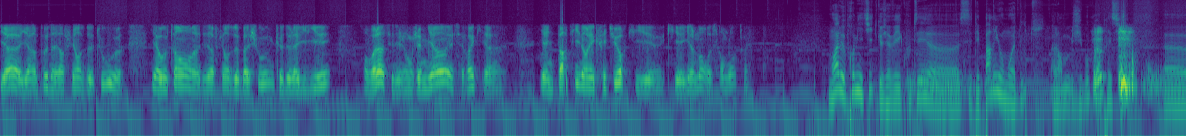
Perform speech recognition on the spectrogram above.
il y a y a un peu d'influence de tout. Il y a autant des influences de Bachoum que de Lavillier. Bon voilà, c'est des gens que j'aime bien et c'est vrai qu'il y a il y a une partie dans l'écriture qui, qui est également ressemblante. Moi, le premier titre que j'avais écouté, euh, c'était Paris au mois d'août. Alors, j'ai beaucoup mmh. apprécié. Euh,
